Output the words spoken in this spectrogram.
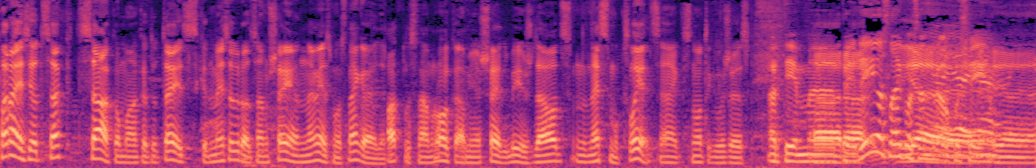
Pareizi jau tu saki sākumā, kad tu teici, kad mēs atbraucām šeit, un neviens mūs negaida. Atlasām rokām, jo šeit bijuši daudz nesmuks lietas, jā, kas notikušas. Ar tiem uh, Ar, ā, pēdējos laikos jā, atbraukušajiem. Jā, jā,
